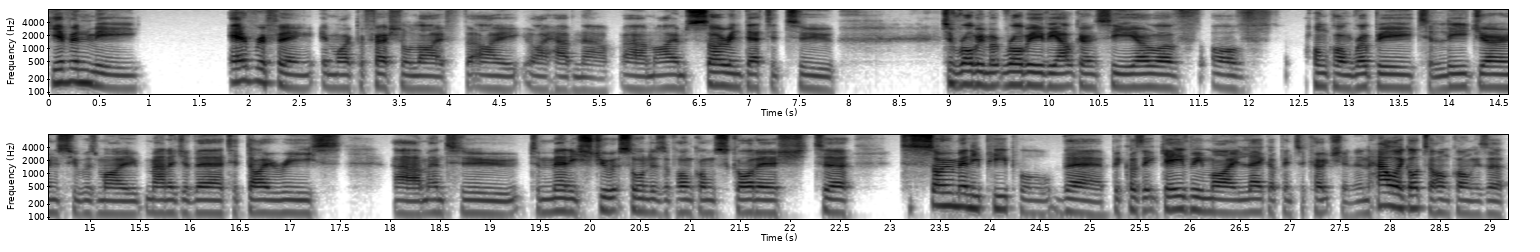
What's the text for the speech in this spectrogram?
given me everything in my professional life that I I have now. Um, I am so indebted to to Robbie McRobbie, the outgoing CEO of of Hong Kong Rugby, to Lee Jones, who was my manager there, to Dai Rees, um, and to to many Stuart Saunders of Hong Kong Scottish, to to so many people there because it gave me my leg up into coaching. And how I got to Hong Kong is a,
